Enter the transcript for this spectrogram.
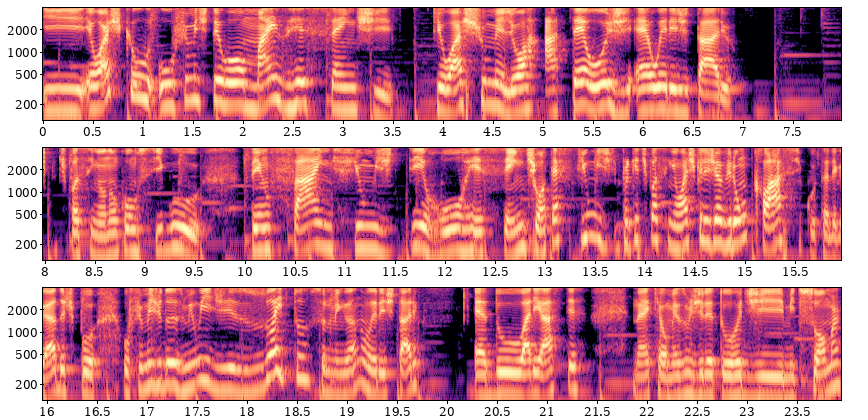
E eu acho que o, o filme de terror mais recente que eu acho melhor até hoje é o Hereditário. Tipo assim, eu não consigo pensar em filmes de terror recente, ou até filmes. Porque, tipo assim, eu acho que ele já virou um clássico, tá ligado? Tipo, o filme de 2018, se eu não me engano, o Hereditário, é do Ari Aster, né? Que é o mesmo diretor de Midsommar.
